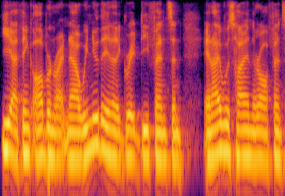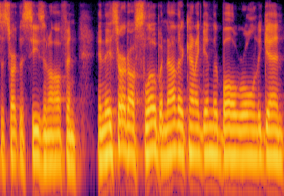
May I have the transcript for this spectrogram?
Yeah, I think Auburn right now. We knew they had a great defense, and and I was high in their offense to start the season off, and and they started off slow, but now they're kind of getting their ball rolling again.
